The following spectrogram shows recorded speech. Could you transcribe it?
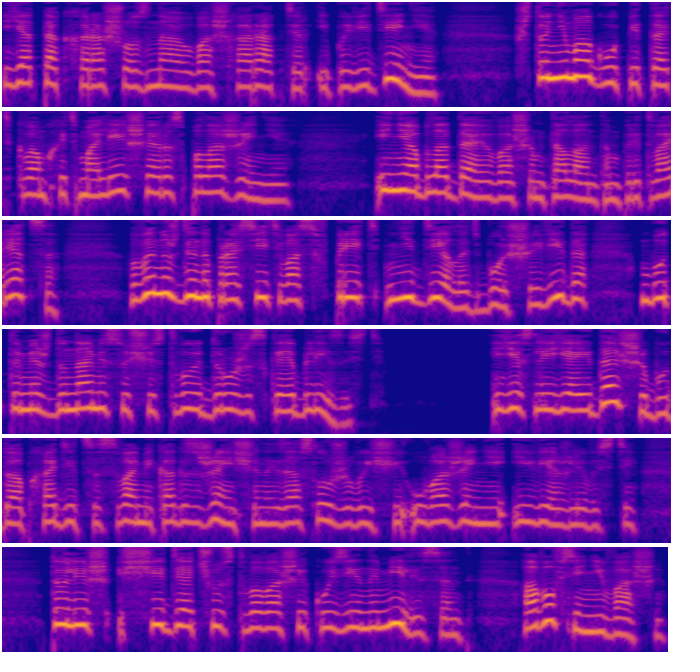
«Я так хорошо знаю ваш характер и поведение, что не могу питать к вам хоть малейшее расположение, и, не обладая вашим талантом притворяться, вынуждена просить вас впредь не делать больше вида, будто между нами существует дружеская близость». Если я и дальше буду обходиться с вами как с женщиной, заслуживающей уважения и вежливости, то лишь щадя чувства вашей кузины Миллисент, а вовсе не ваши.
